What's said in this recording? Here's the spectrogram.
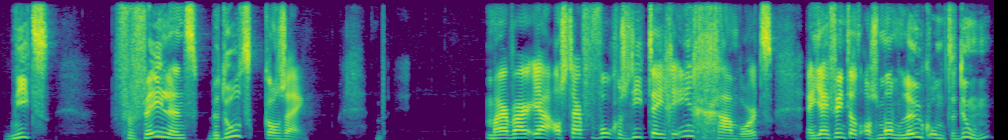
niet vervelend bedoeld kan zijn. Maar waar, ja, als daar vervolgens niet tegen ingegaan wordt. en jij vindt dat als man leuk om te doen.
